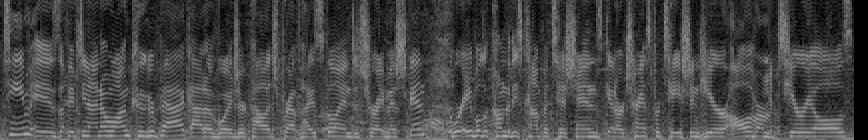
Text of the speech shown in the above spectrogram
our team is 5901 Cougar Pack out of Voyageur College Prep High School in Detroit, Michigan. We're able to come to these competitions, get our transportation here, all of our materials,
